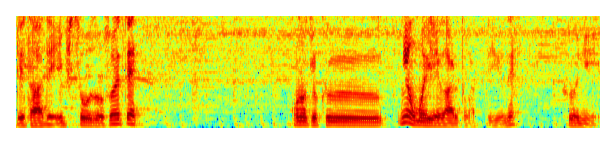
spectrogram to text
レターでエピソードを添えてこの曲に思い入れがあるとかっていうね風に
